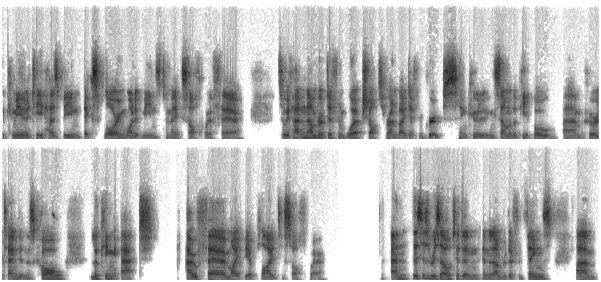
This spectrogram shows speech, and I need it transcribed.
the community has been exploring what it means to make software fair. So we've had a number of different workshops run by different groups, including some of the people um, who are attending this call, looking at how fair might be applied to software. And this has resulted in, in a number of different things. Um,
